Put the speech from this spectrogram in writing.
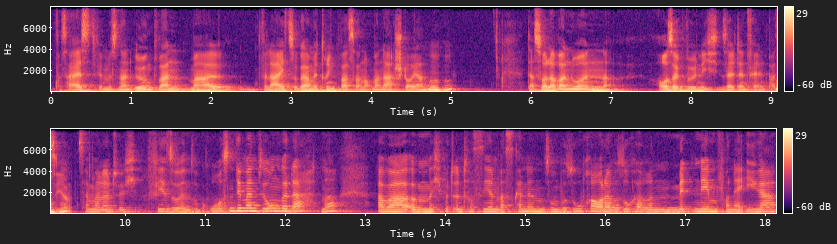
Mhm. Das heißt, wir müssen dann irgendwann mal vielleicht sogar mit Trinkwasser nochmal nachsteuern. Mhm. Das soll aber nur in außergewöhnlich seltenen Fällen passieren. Jetzt haben wir natürlich viel so in so großen Dimensionen gedacht, ne? Aber ähm, mich würde interessieren, was kann denn so ein Besucher oder Besucherin mitnehmen von der IGA?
